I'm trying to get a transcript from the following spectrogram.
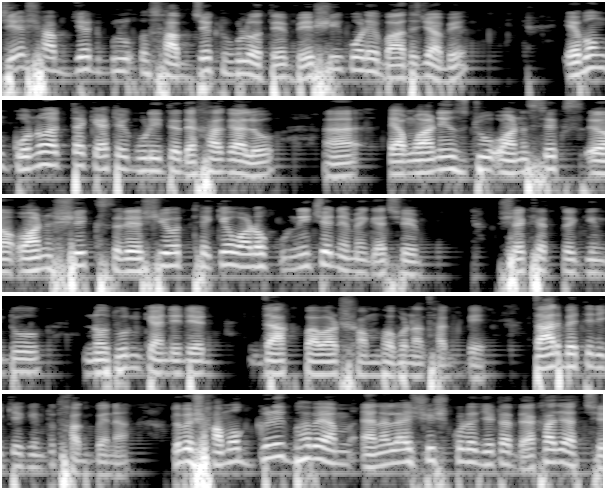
যে সাবজেক্টগুলো সাবজেক্টগুলোতে বেশি করে বাদ যাবে এবং কোনো একটা ক্যাটাগরিতে দেখা গেল one is to one six one six ratio থেকেও আরও নিচে নেমে গেছে। সেক্ষেত্রে কিন্তু নতুন ক্যান্ডিডেট ডাক পাওয়ার সম্ভাবনা থাকবে। তার ব্যতিরিক্তে কিন্তু থাকবে না। তবে সামগ্রিকভাবে অ্যানালাইসিস করে যেটা দেখা যাচ্ছে,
